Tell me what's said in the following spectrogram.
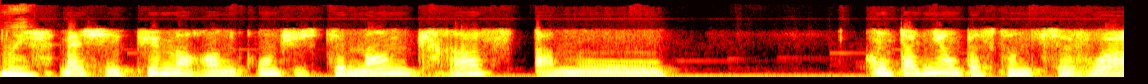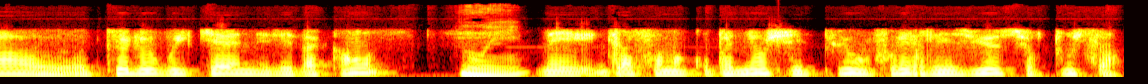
Oui. Mais j'ai pu m'en rendre compte justement grâce à mon compagnon, parce qu'on ne se voit que le week-end et les vacances. Oui. Mais grâce à mon compagnon, j'ai pu ouvrir les yeux sur tout ça.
